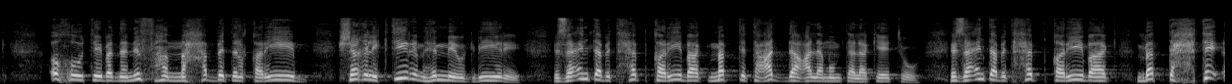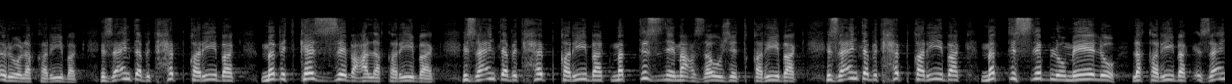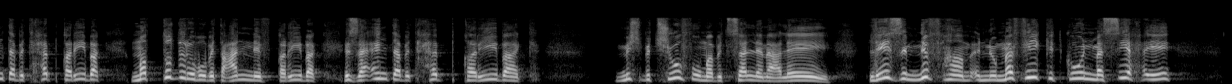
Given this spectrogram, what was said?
أخوتي بدنا نفهم محبة القريب. شغلة كتير مهمة وكبيرة. إذا أنت بتحب قريبك ما بتتعدى على ممتلكاته. إذا أنت بتحب قريبك ما بتحتقره لقريبك. إذا أنت بتحب قريبك ما بتكذب على قريبك. إذا أنت بتحب قريبك ما بتزني مع زوجة قريبك. إذا أنت بتحب قريبك ما بتسلب له ماله لقريبك. إذا أنت بتحب قريبك ما بتضربه وبتعنف قريبك. إذا أنت بتحب قريبك مش بتشوفه وما بتسلم عليه. لازم نفهم إنه ما فيك تكون مسيحي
